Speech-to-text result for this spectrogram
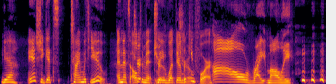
Yeah. And she gets time with you. And that's ultimately true, what they're true. looking for. All right, Molly.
